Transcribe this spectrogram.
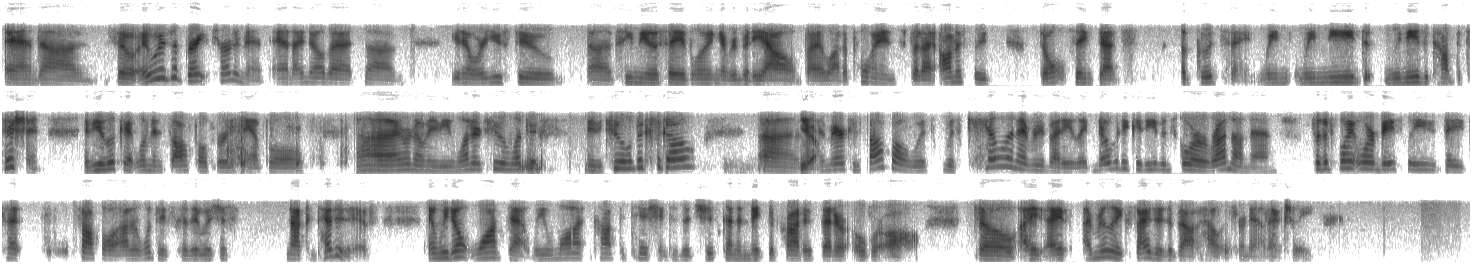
And uh, so it was a great tournament, and I know that um, you know we're used to uh, Team USA blowing everybody out by a lot of points, but I honestly don't think that's a good thing. We we need we need the competition. If you look at women's softball, for example, uh, I don't know, maybe one or two Olympics, maybe two Olympics ago, uh, yeah. American softball was was killing everybody. Like nobody could even score a run on them to the point where basically they cut softball out of Olympics because it was just not competitive. And we don't want that. We want competition because it's just going to make the product better overall. So I, I I'm really excited about how it turned out actually.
